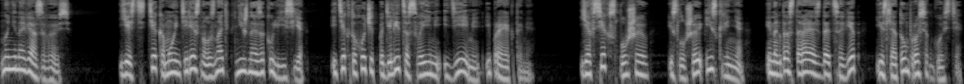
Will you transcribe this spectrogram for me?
но не навязываюсь. Есть те, кому интересно узнать книжное закулисье, и те, кто хочет поделиться своими идеями и проектами. Я всех слушаю, и слушаю искренне, иногда стараясь дать совет, если о том просят гости.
